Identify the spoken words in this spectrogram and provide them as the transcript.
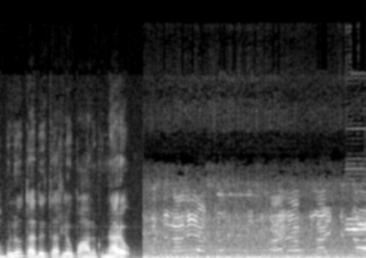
అబ్బులు తదితరులు పాల్గొన్నారు వద్దునని అసలు పైనాపిల్ లైట్గా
